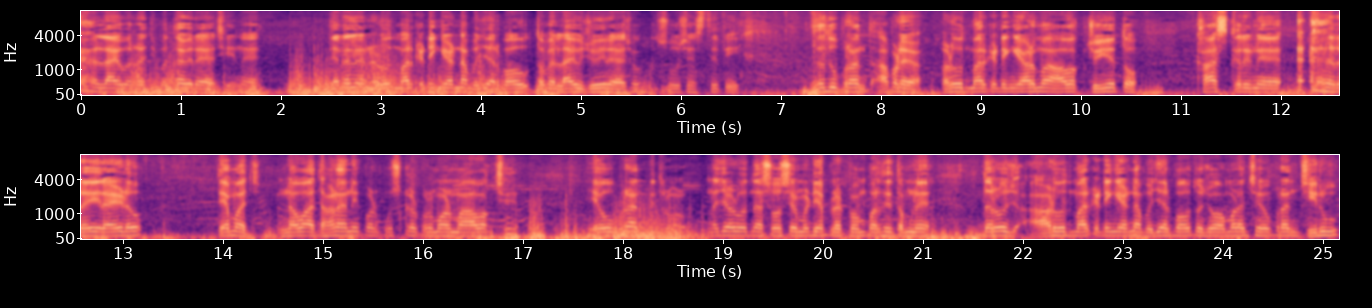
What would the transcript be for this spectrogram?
લાઈવ હરાજી બતાવી રહ્યા છીએ ને તેને લઈને હળવદ માર્કેટિંગ યાર્ડના બજાર ભાવ તમે લાઈવ જોઈ રહ્યા છો. શું છે સ્થિતિ? તદુપરાંત આપણે હળવદ માર્કેટિંગ યાર્ડમાં આવક જોઈએ તો ખાસ કરીને રહી રાયડો તેમજ નવા ધાણાની પણ પુષ્કળ પ્રમાણમાં આવક છે. એ ઉપરાંત મિત્રો નજરવદના સોશિયલ મીડિયા પ્લેટફોર્મ પરથી તમને દરરોજ હળવદ માર્કેટિંગ યાર્ડના બજાર ભાવ તો જોવા મળે છે. ઉપરાંત જીરું,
